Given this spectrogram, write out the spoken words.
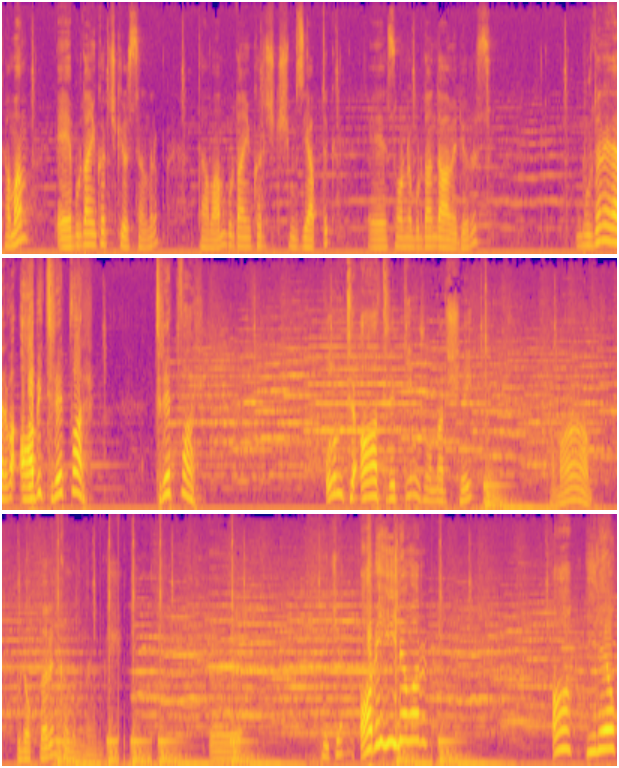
Tamam. Ee, buradan yukarı çıkıyoruz sanırım. Tamam buradan yukarı çıkışımızı yaptık. Ee, sonra buradan devam ediyoruz. Burada neler var? Abi trap var. Trap var. Oğlum tra aa trap değilmiş onlar şey? Tamam. Blokların kalınlığıymış. Ee, peki. Abi hile var. Aa hile yok.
